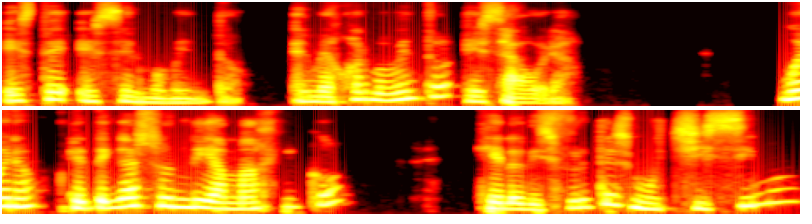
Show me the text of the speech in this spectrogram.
este es el momento. El mejor momento es ahora. Bueno, que tengas un día mágico, que lo disfrutes muchísimo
